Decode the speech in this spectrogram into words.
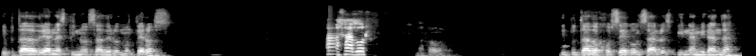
Diputada Adriana Espinosa de los Monteros. A favor. A favor. Diputado José Gonzalo Espina Miranda.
